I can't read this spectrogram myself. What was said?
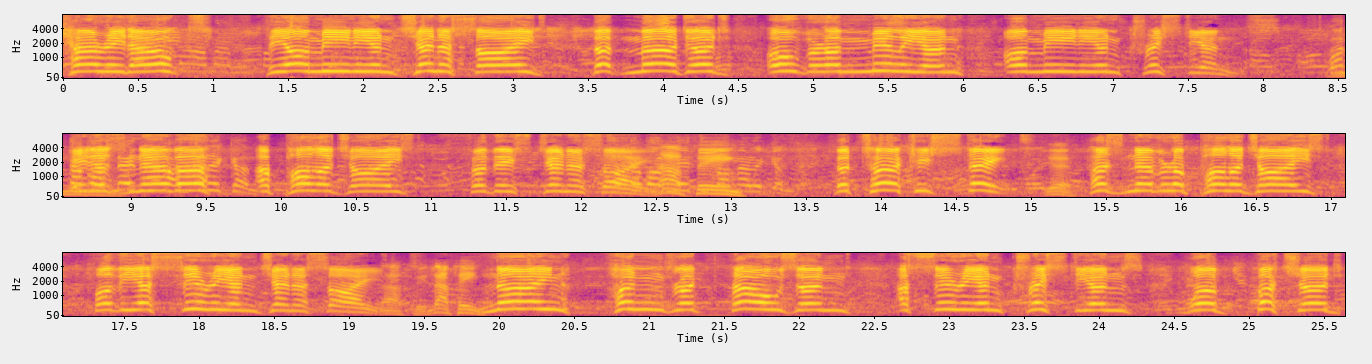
carried out the Armenian genocide that murdered over a million Armenian Christians. It has never apologized for this genocide. Nothing. The Turkish state Yeah. has never apologized for the Assyrian genocide. Nothing. Nothing. 900,000 Assyrian Christians were butchered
